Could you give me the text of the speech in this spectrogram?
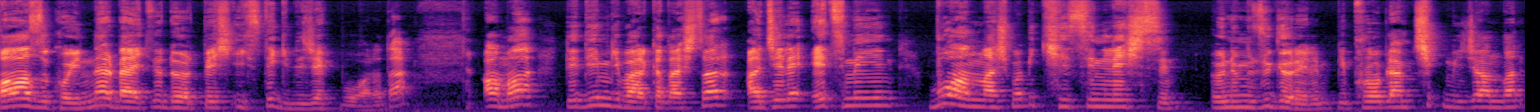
bazı coinler belki de 4-5x'te gidecek bu arada. Ama dediğim gibi arkadaşlar acele etmeyin. Bu anlaşma bir kesinleşsin önümüzü görelim. Bir problem çıkmayacağından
